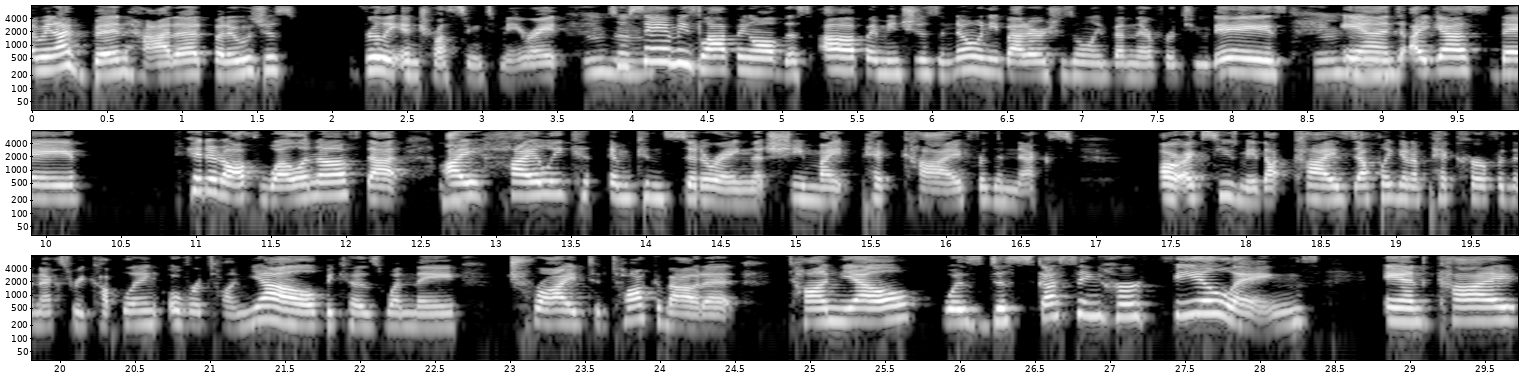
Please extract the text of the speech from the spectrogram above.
i mean i've been had it but it was just really interesting to me right so Mhm, sammy's lapping all this up i mean she doesn't know any better she's only been there for two days mhm. and I guess they hit it off well enough that I highly c- am considering that she might pick Kai for the next, or excuse me, that Kai is definitely going to pick her for the next recoupling over Tanyel because when they tried to talk about it, Tanyel was discussing her feelings and Kai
